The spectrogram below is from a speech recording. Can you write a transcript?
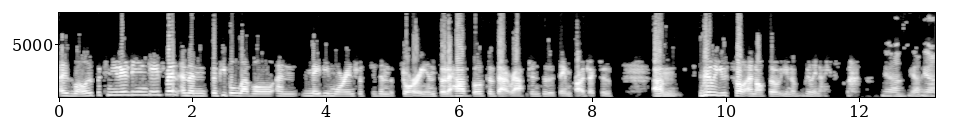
as well as the community engagement and then the people level and maybe more interested in the story and so to have both of that wrapped into the same project is um, really useful and also you know really nice yeah yeah yeah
